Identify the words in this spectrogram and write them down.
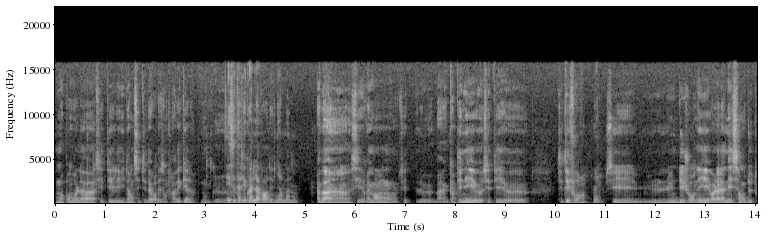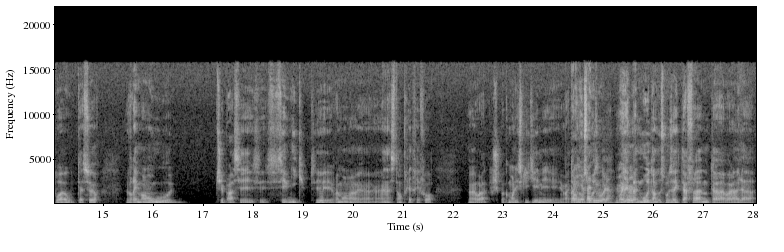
moi pour moi là, c'était l'évidence, c'était d'avoir des enfants avec elle. Donc. euh, Et ça t'a fait quoi de la voir devenir maman? Ah ben, c'est vraiment, c'est le, ben, quand t'es né, euh, c'était, euh, c'était fort. hein. C'est l'une des journées, voilà, la naissance de toi ou de ta sœur, vraiment où, je sais pas, c'est, unique. C'est Mm. vraiment euh, un instant très très fort. Euh, voilà, je sais pas comment l'expliquer, mais Ouais, il n'y a pas de mots là. Ouais, il n'y a pas de mots, t'es en osmose avec ta femme, voilà, la,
